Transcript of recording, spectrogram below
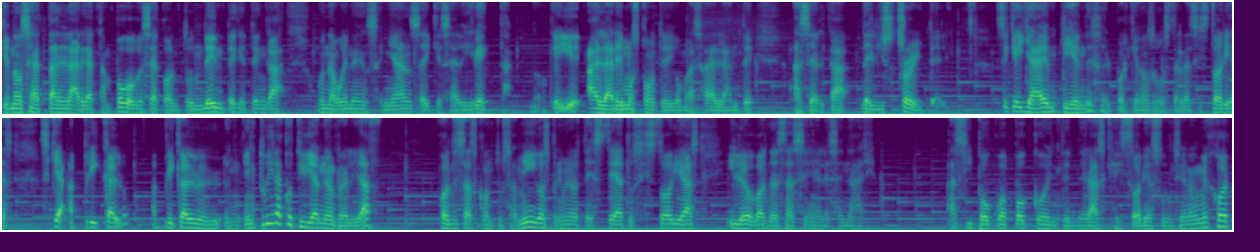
que no sea tan larga tampoco, que sea contundente, que tenga una buena enseñanza y que sea directa. ¿no? Y hablaremos, como te digo, más adelante acerca del storytelling. Así que ya entiendes el por qué nos gustan las historias. Así que aplícalo, aplícalo en, tu vida cotidiana en realidad. Cuando estás con tus amigos, primero testea tus historias y luego cuando estás en el escenario. Así poco a poco entenderás qué historias funcionan mejor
